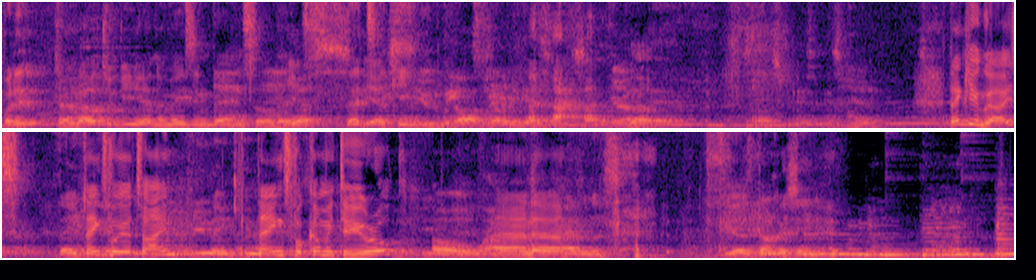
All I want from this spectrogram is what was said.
But it turned out to be an amazing band, so that's, Yes, that's yes. the key. We all joined together. So, yeah. So it's, it's, it's cool. Thank you guys. Thank Thanks for your time. Thank you. Thanks for coming to Europe. Oh wow! And, Thanks for uh, having us. yes, Thank.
